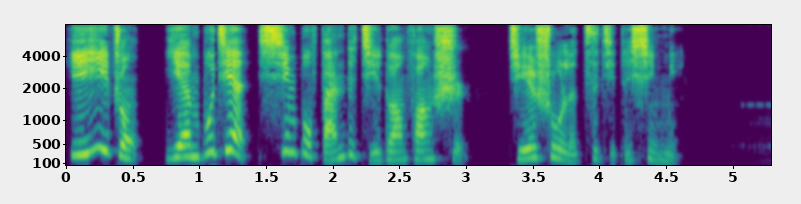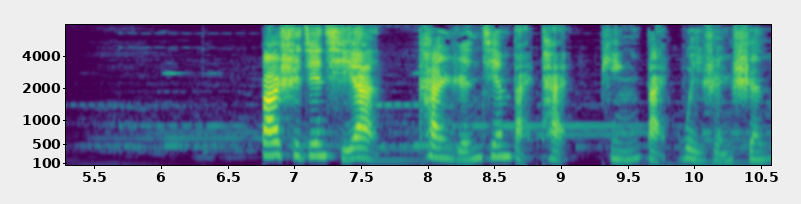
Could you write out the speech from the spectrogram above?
以一种眼不见心不烦的极端方式结束了自己的性命。八世间奇案，看人间百态，品百味人生。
